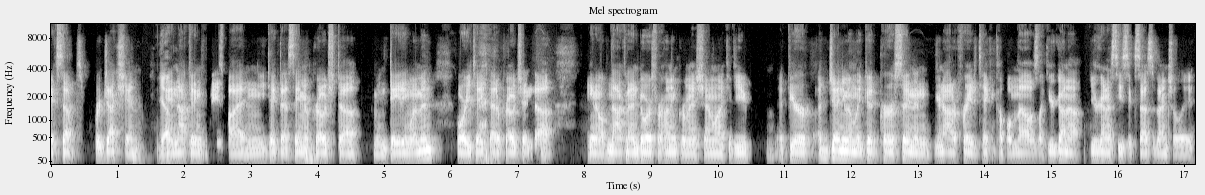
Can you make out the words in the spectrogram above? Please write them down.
accept rejection Yeah. and not getting faced by it and you take that same approach to i mean dating women or you take that approach into uh, you know knocking on doors for hunting permission like if you if you're a genuinely good person and you're not afraid to take a couple no's like you're gonna you're gonna see success eventually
